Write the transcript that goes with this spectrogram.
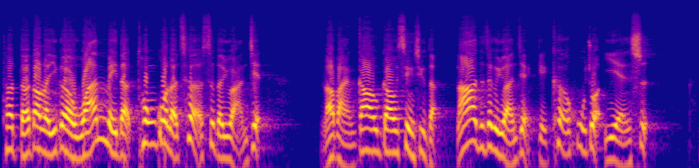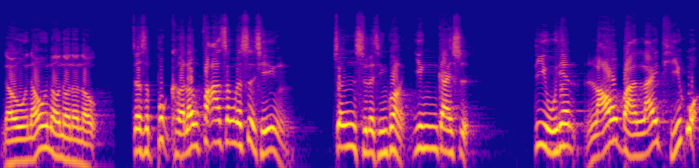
他得到了一个完美的通过了测试的软件。老板高高兴兴的拿着这个软件给客户做演示。No no no no no no，这是不可能发生的事情。真实的情况应该是，第五天老板来提货，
